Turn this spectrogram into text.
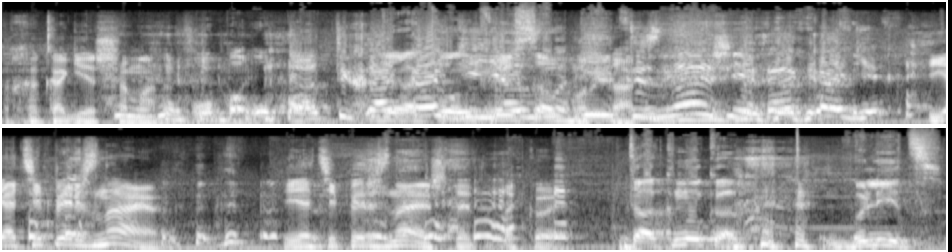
Хакаге шаман. Опа, опа. А ты Хакаги, я знаю. Ты знаешь, я Хакаги. Я теперь знаю. Я теперь знаю, что это такое. Так, ну-ка, Блиц.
